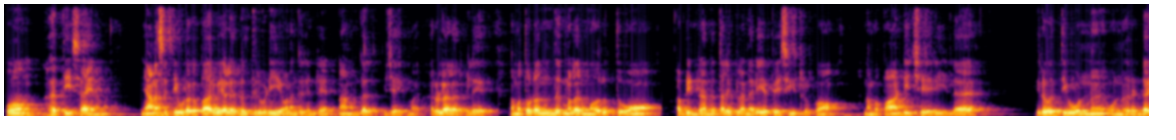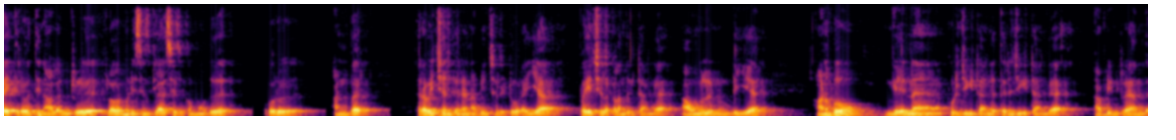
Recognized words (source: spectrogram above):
ஓம் ஹத்தி சாய் நம. ஞானசக்தி ஊடக பார்வையாளர்கள் திருவடியை வணங்குகின்றேன். நான் உங்கள் விஜயகுமார். அருளாளர்களே நம்ம தொடர்ந்து மலர் மருத்துவம் அப்படின்ற அந்த தலைப்பில் நிறைய பேசிக்கிட்டு இருக்கோம். நம்ம பாண்டிச்சேரியில் இருபத்தி ஒன்று ஒன்று ரெண்டாயிரத்தி இருபத்தி நாலு அன்று ஃப்ளவர் மெடிசன் கிளாஸ் எடுக்கும்போது ஒரு அன்பர் ரவிச்சந்திரன் அப்படின்னு சொல்லிட்டு ஒரு ஐயா பயிற்சியில் கலந்துக்கிட்டாங்க. அவங்களுடைய அனுபவம் இங்கே என்ன புரிஞ்சுக்கிட்டாங்க தெரிஞ்சுக்கிட்டாங்க அப்படின்ற அந்த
